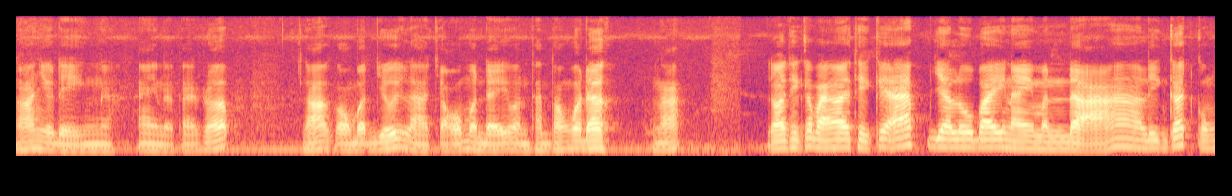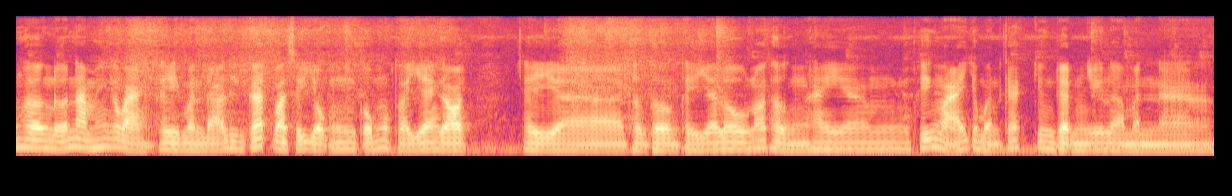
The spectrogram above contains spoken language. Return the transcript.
nó như điện nè, hay là tài rớp. Đó còn bên dưới là chỗ mình để mình thanh toán hóa đơn. Đó. Rồi thì các bạn ơi thì cái app Zalo Pay này mình đã liên kết cũng hơn nửa năm hết các bạn. Thì mình đã liên kết và sử dụng cũng một thời gian rồi. Thì à, thường thường thì Zalo nó thường hay à, khuyến mãi cho mình các chương trình như là mình à,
